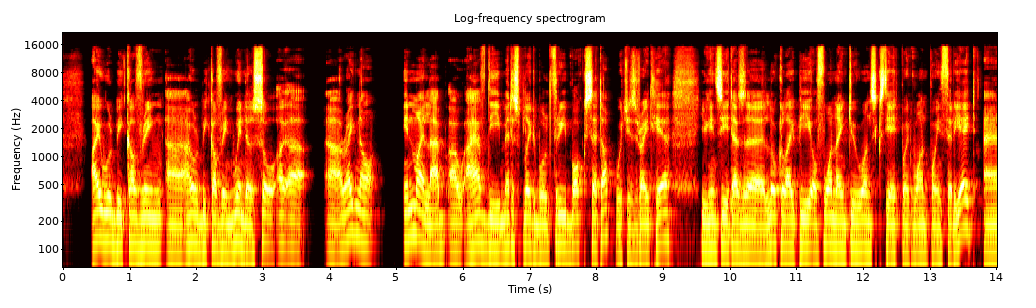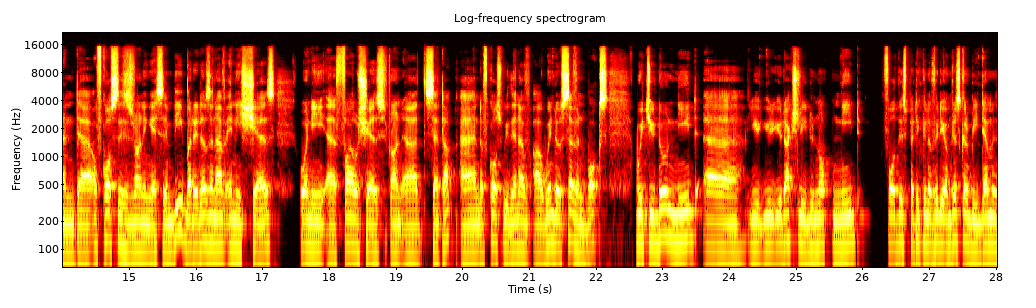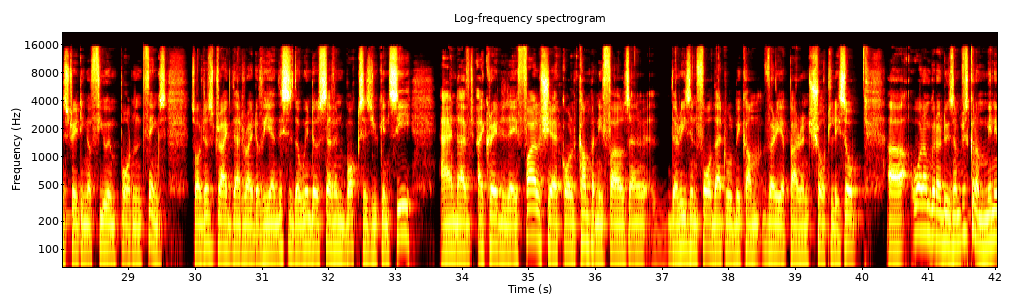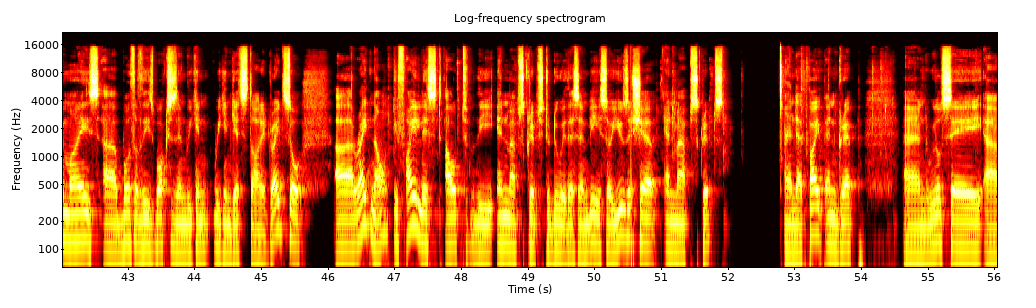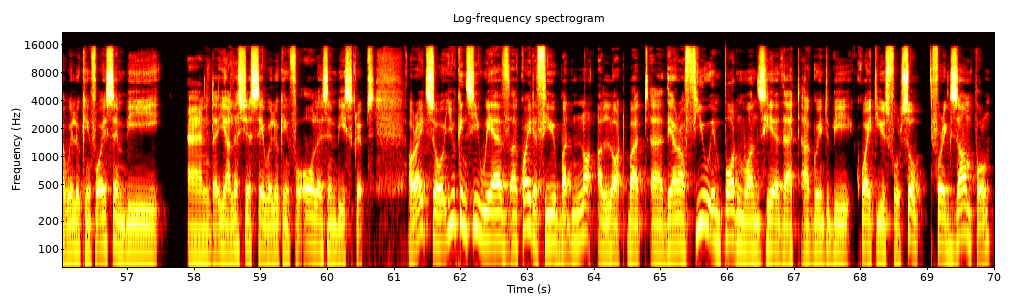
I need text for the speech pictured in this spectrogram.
I will be covering uh, I will be covering Windows. So uh, uh, right now, in my lab, I have the Metasploitable 3 box setup, which is right here. You can see it has a local IP of 192.168.1.38. And uh, of course, this is running SMB, but it doesn't have any shares or any uh, file shares run uh, set up. And of course, we then have a Windows 7 box, which you don't need, uh, you, you, you actually do not need for this particular video, I'm just going to be demonstrating a few important things. So I'll just drag that right over here. And this is the Windows 7 box, as you can see. And I've I created a file share called company files. And the reason for that will become very apparent shortly. So uh, what I'm going to do is I'm just going to minimize uh, both of these boxes and we can we can get started, right? So uh, right now, if I list out the Nmap scripts to do with SMB, so user share Nmap scripts and at pipe and grep and we'll say uh, we're looking for SMB and uh, yeah let's just say we're looking for all SMB scripts. All right so you can see we have uh, quite a few but not a lot but uh, there are a few important ones here that are going to be quite useful. So for example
